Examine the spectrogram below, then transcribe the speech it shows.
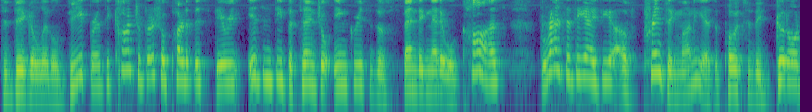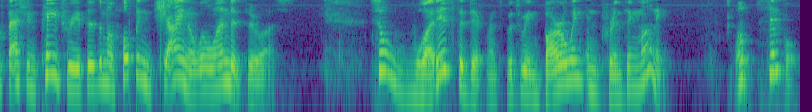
To dig a little deeper, the controversial part of this theory isn't the potential increases of spending that it will cause, but rather the idea of printing money as opposed to the good old fashioned patriotism of hoping China will lend it to us. So what is the difference between borrowing and printing money? Well, simple.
